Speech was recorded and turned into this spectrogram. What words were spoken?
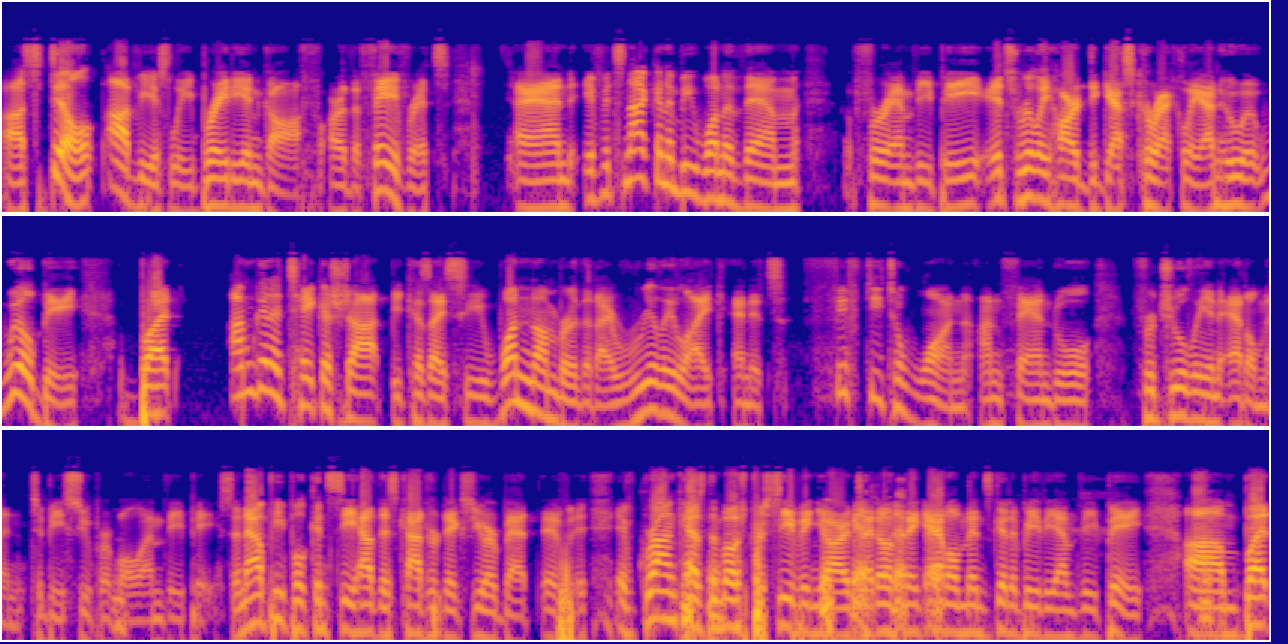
Uh, still, obviously, Brady and Goff are the favorites. And if it's not going to be one of them for MVP, it's really hard to guess correctly on who it will be. But I'm going to take a shot because I see one number that I really like, and it's 50 to 1 on FanDuel for Julian Edelman to be Super Bowl MVP. So now people can see how this contradicts your bet. If, if Gronk has the most receiving yards, I don't think Edelman's going to be the MVP. Um, but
